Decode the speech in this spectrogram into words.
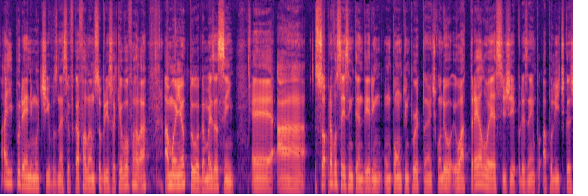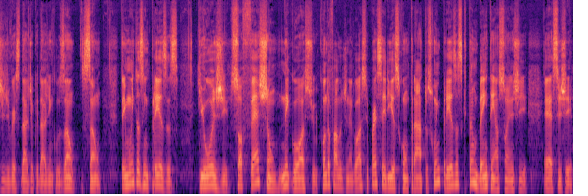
Aí por N motivos, né? Se eu ficar falando sobre isso aqui, eu vou falar a manhã toda. Mas assim, é, a, só para vocês entenderem um ponto importante, quando eu, eu atrelo o ESG, por exemplo, a políticas de diversidade, equidade e inclusão, são. Tem muitas empresas que hoje só fecham negócio, quando eu falo de negócio, parcerias, contratos com empresas que também têm ações de ESG.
